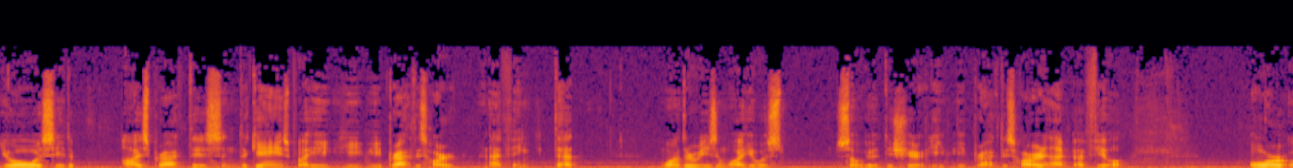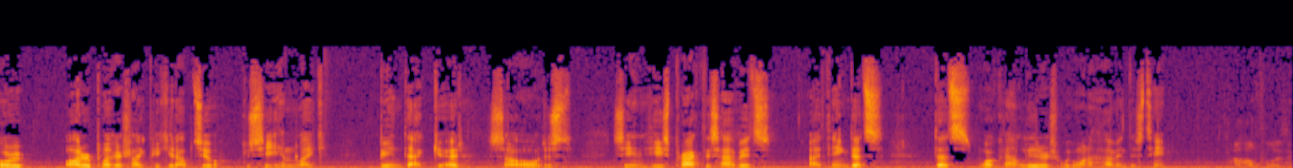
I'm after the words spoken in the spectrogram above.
You always see the ice practice and the games, but he, he, he practiced hard, and I think that one of the reasons why he was so good this year. He, he practiced hard, and I, I feel or or other players like pick it up too to see him like being that good. So just seeing his practice habits, I think that's that's what kind of leaders we want to have in this team. How helpful is it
